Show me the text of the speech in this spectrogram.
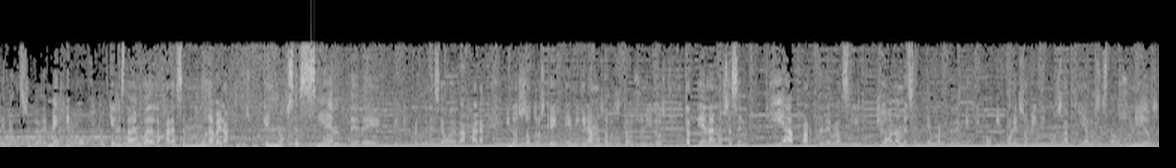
de la Ciudad de México o quien estaba en Guadalajara se muda a Veracruz porque no se siente de, que pertenece a Guadalajara y nosotros que emigramos a los Estados Unidos, Tatiana no se sentía parte de Brasil, yo no me sentía parte de México y por eso vinimos aquí a los Estados Unidos.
